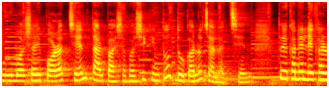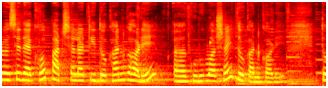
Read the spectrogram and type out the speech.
গুরুমশাই পড়াচ্ছেন, তার পাশাপাশি কিন্তু দোকানও চালাচ্ছেন। তো এখানে লেখা রয়েছে, দেখো, পাঠশালাটি দোকান ঘরে গুরুমশাই দোকান করে। তো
